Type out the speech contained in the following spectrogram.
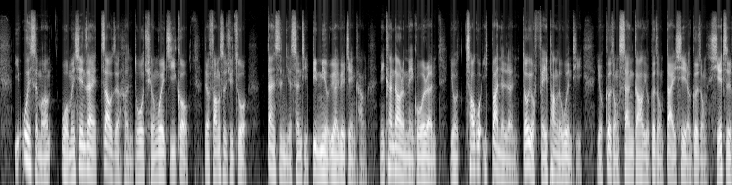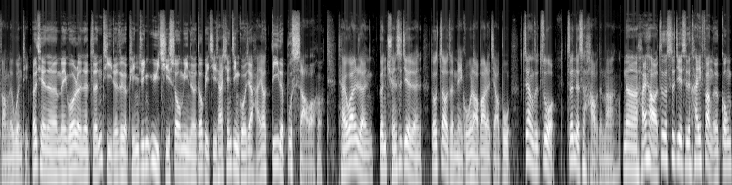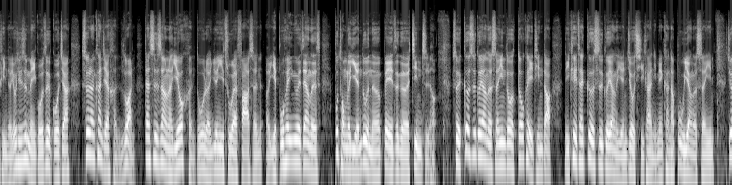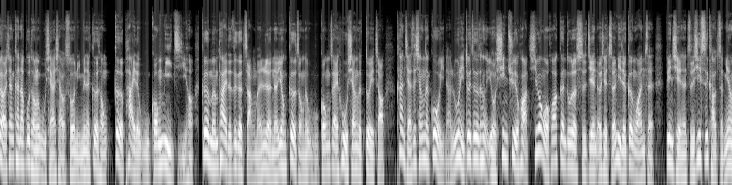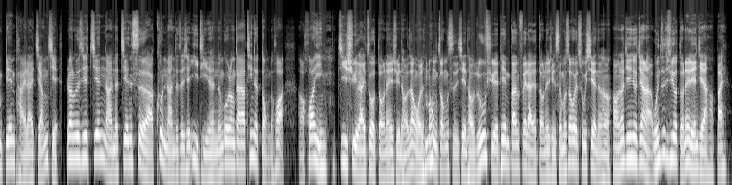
为什么我们现在照着很多权威机构的方式去做？但是你的身体并没有越来越健康。你看到了美国人有超过一半的人都有肥胖的问题，有各种三高，有各种代谢，有各种血脂肪的问题。而且呢，美国人的整体的这个平均预期寿命呢，都比其他先进国家还要低了不少哦。台湾人跟全世界人都照着美国老爸的脚步这样子做，真的是好的吗？那还好，这个世界是开放而公平的，尤其是美国这个国家，虽然看起来很乱，但事实上呢，也有很多人愿意出来发声，呃，也不会因为。因为这样的不同的言论呢，被这个禁止哈，所以各式各样的声音都都可以听到。你可以在各式各样的研究期刊里面看到不一样的声音，就好像看到不同的武侠小说里面的各同各派的武功秘籍哈，各门派的这个掌门人呢，用各种的武功在互相的对招，看起来是相当过瘾啊。如果你对这个东西有兴趣的话，希望我花更多的时间，而且整理得更完整，并且呢仔细思考怎么样编排来讲解，让这些艰难的艰涩啊、困难的这些议题呢，能够让大家听得懂的话，啊，欢迎。继续来做 donation 哦，让我的梦中实现哦，如雪片般飞来的 donation 什么时候会出现呢？哈，好，那今天就这样了，文字区有 donate 连接啊，好，拜。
